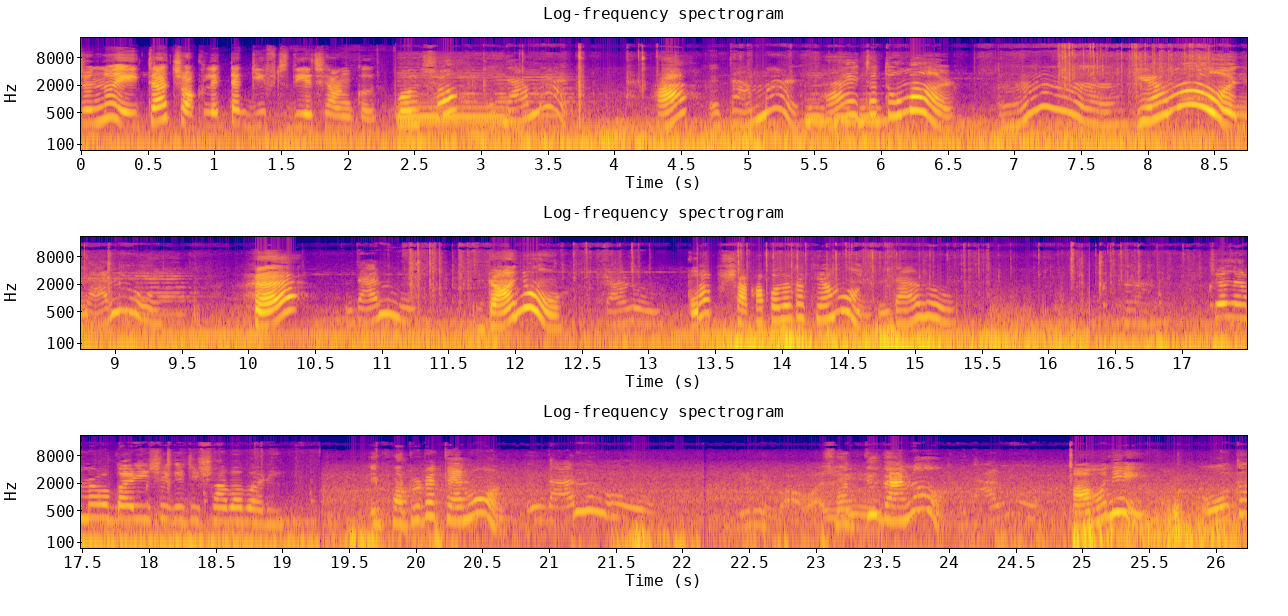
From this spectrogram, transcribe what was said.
জন্য এইটা চকলেটটা গিফট দিয়েছে আঙ্কল বলছো? হ্যাঁ? হ্যাঁ এটা তোমার। কেমন? হ্যাঁ? ডানু বাপ শাখা পালাটা কেমন? চল আমরা বাড়ি এসে গেছি সাবা বাড়ি। এই ফটোটা কেমন? দানু সত্যি জানো? মামনি ও তো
